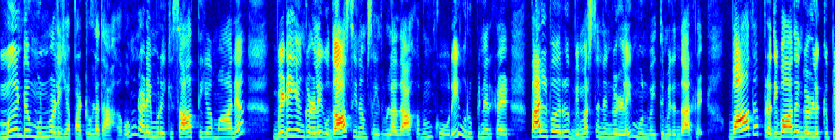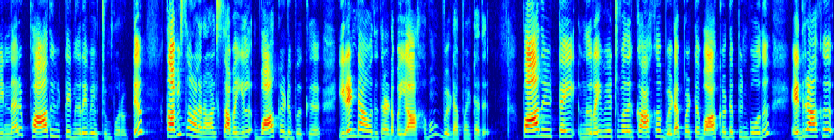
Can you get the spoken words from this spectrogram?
மீண்டும் முன்மொழியப்பட்டுள்ளதாகவும் நடைமுறைக்கு சாத்தியமான விடயங்களை உதாசீனம் செய்துள்ளதாகவும் கூறி உறுப்பினர்கள் பல்வேறு விமர்சனங்களை முன்வைத்தும் இருந்தார்கள் வாத பிரதிவாதங்களுக்கு பின்னர் பாதுகிட்டை நிறைவேற்றும் பொருட்டு தவிசாளரால் சபையில் வாக்கெடுப்புக்கு இரண்டாவது தடவையாகவும் விடப்பட்டது. பாதையிட்டை நிறைவேற்றுவதற்காக விடப்பட்ட வாக்கெடுப்பின் போது எதிராக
